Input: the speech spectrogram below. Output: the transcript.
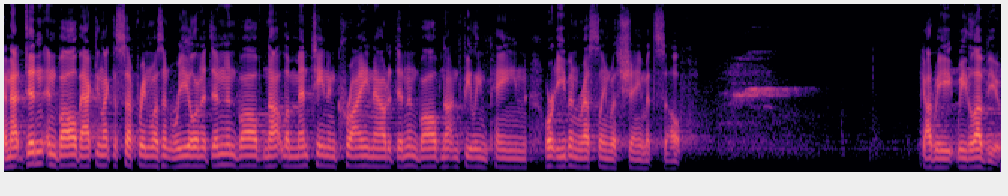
And that didn't involve acting like the suffering wasn't real, and it didn't involve not lamenting and crying out. It didn't involve not feeling pain or even wrestling with shame itself. God, we, we love you.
